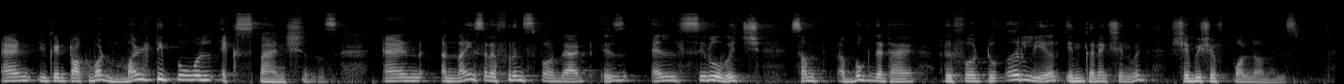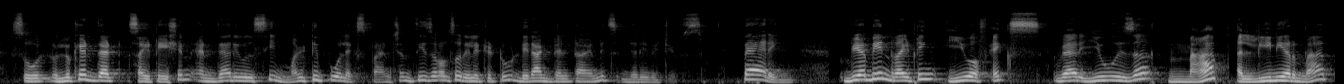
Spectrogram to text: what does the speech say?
and you can talk about multipole expansions and a nice reference for that is L. Sirovich, some a book that I referred to earlier in connection with Chebyshev polynomials. So look at that citation and there you will see multipole expansions. These are also related to Dirac delta and its derivatives. Pairing. We have been writing u of x where u is a map, a linear map.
